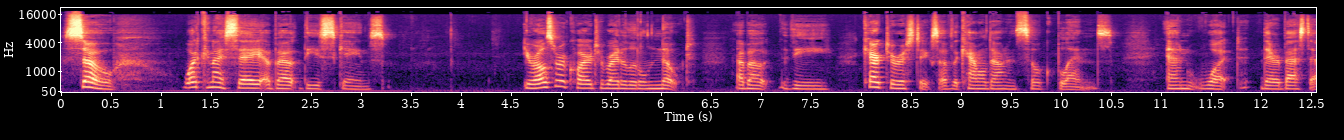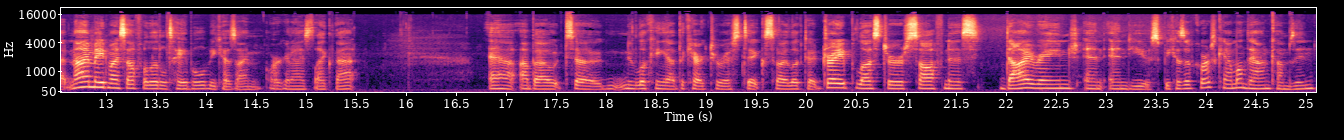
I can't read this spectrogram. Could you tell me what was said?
So, what can I say about these skeins? You're also required to write a little note about the characteristics of the camel down and silk blends and what they're best at. And I made myself a little table because I'm organized like that uh, about uh, looking at the characteristics. So I looked at drape, luster, softness, dye range, and end use because, of course, camel down comes in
